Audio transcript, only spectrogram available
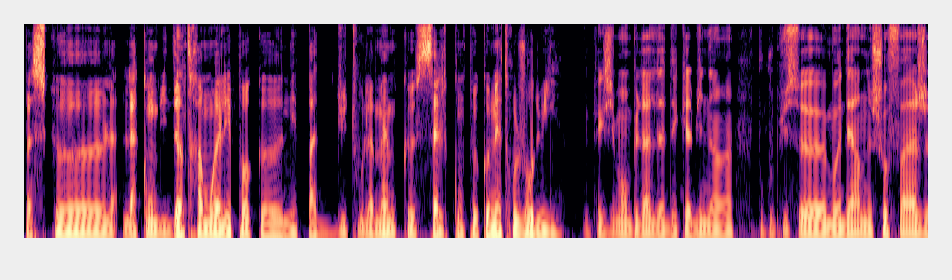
parce que la, conduite d'un tramway à l'époque euh, n'est pas du tout la même que celle qu'on peut connaître aujourd'hui. Effectivement, puis là, il a des cabines hein, beaucoup plus modernes, chauffage,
